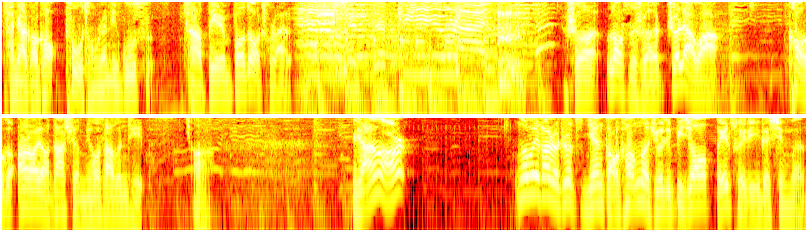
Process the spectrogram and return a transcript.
参加高考，普通人的故事啊，被人报道出来了。说老师说这俩娃考个二幺幺大学没有啥问题啊。然而，我为啥说这今年高考我觉得比较悲催的一个新闻？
